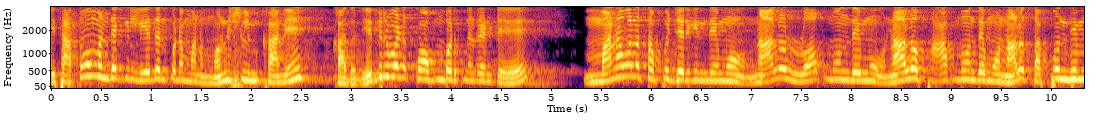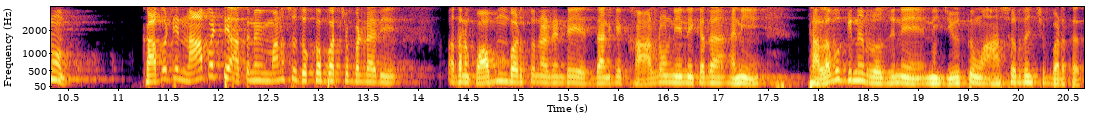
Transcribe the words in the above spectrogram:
ఈ తత్వం మన దగ్గర లేదనుకుంటే మన మనుషులం కానే కాదండి ఎదురువాడి కోపం పడుతున్నాడంటే మన వల్ల తప్పు జరిగిందేమో నాలో లోపం ఉందేమో నాలో పాపం ఉందేమో నాలో తప్పు ఉందేమో కాబట్టి నా బట్టి అతని మనసు దుఃఖపరచబడ్డది. అతను కోపం పడుతున్నాడంటే దానికి కారణం నేనే కదా అని తలవగిన రోజునే నీ జీవితం ఆశీర్వదించబడుతుంది.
